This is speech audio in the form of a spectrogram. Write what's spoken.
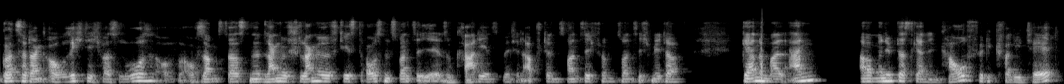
Gott sei Dank auch richtig was los. Auf, auf Samstags eine lange Schlange, stehst draußen 20, also gerade jetzt mit den Abständen 20, 25 Meter gerne mal an. Aber man nimmt das gerne in Kauf für die Qualität.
